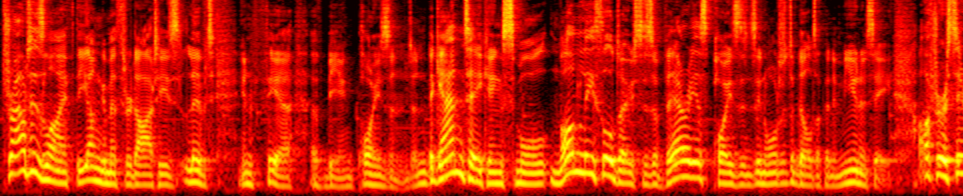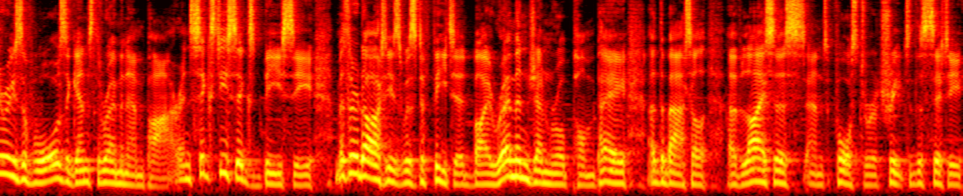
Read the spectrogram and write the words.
Throughout his life, the younger Mithridates lived in fear of being poisoned and began taking small, non-lethal doses of various poisons in order to build up an immunity. After a series of wars against the Roman Empire, in 66 BC, Mithridates was defeated by Roman general Pompey at the Battle of Lycus and forced to retreat to the city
